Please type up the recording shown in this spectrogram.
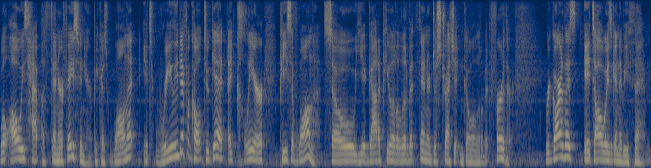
will always have a thinner face veneer because walnut, it's really difficult to get a clear piece of walnut. So you got to peel it a little bit thinner to stretch it and go a little bit further. Regardless, it's always going to be thin.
